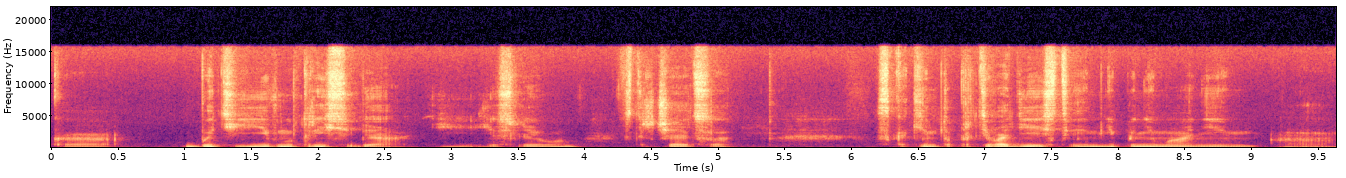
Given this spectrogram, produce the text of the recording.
к бытии внутри себя. И если он встречается с каким-то противодействием, непониманием, а,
